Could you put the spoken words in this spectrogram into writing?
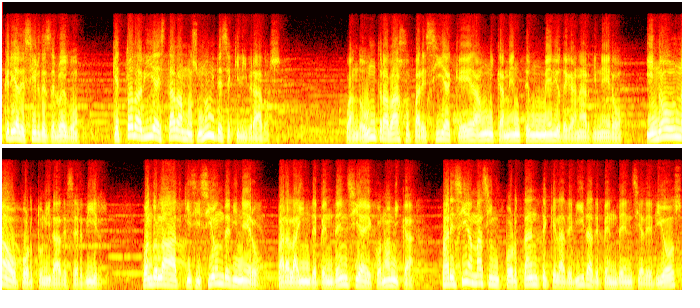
quería decir desde luego que todavía estábamos muy desequilibrados. Cuando un trabajo parecía que era únicamente un medio de ganar dinero y no una oportunidad de servir, cuando la adquisición de dinero para la independencia económica parecía más importante que la debida dependencia de Dios,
